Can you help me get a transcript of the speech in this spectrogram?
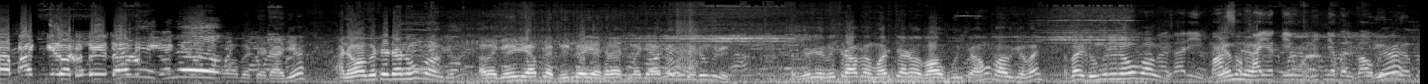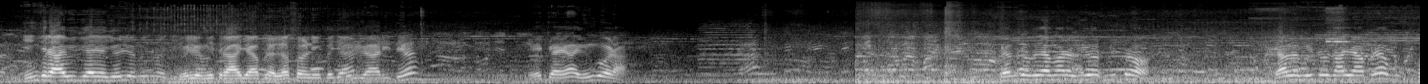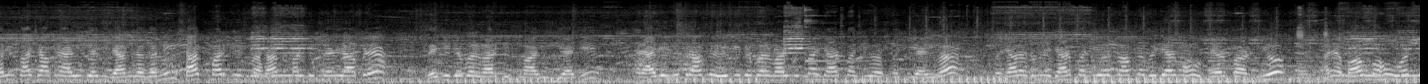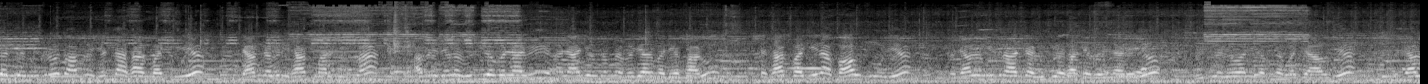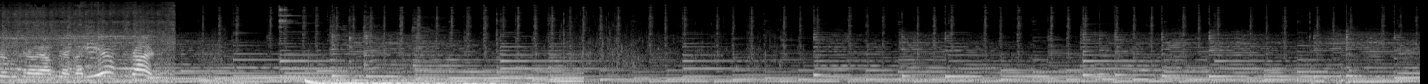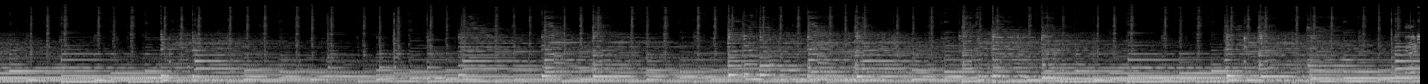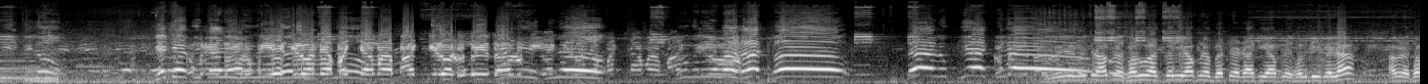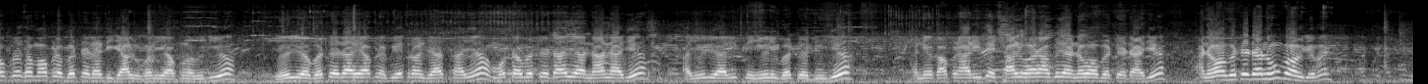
પંચામાં પાંચ કિલો ડુંગળી દસ રૂપિયા બટેટા છે. આ નવા બટેટાનો શું ભાવ છે? હવે જોઈ લઈએ આપણે ભીંડો છે સરસ મજાનો ડુંગળી ડુંગળી. જોઈએ મિત્ર આપણે મરચાનો ભાવ પૂછ્યા. શું ભાવ છે ભાઈ? ભાઈ ડુંગળીનો શું ભાવ છે? જીંજરા આવી ગયા છે જોઈ લો મિત્રો. જોઈ લો મિત્ર આજે આપણે લસણની બજાર. આ રીતે? વેચાયા હિંગોળા. કેમ છો બધા મારા વ્યુઅર્સ મિત્રો? ચાલો મિત્રો આજે આપણે ફરી પાછા આપણે આવી ગયા છીએ જામનગરની શાક માર્કેટમાં. શાક માર્કેટમાં એટલે આપણે વેજીટેબલ માર્કેટમાં આવી ગયા છીએ. અને આજે મિત્રો આપણે વેજીટેબલ માર્કેટમાં ચાર પાંચ દિવસ પછી આવ્યા. તો ચાલો તમને ચાર પાંચ દિવસમાં આપણે બજારમાં હું ફેરફાર થયો અને ભાવમાં હું વધ કરીએ મિત્રો, તો આપણે જેટલા શાકભાજી જામનગરની શાક માર્કેટમાં. આપણે તેનો વીડિયો બનાવી અને આજે હું તમને બજારમાં દેખાડું કે શાકભાજીના ભાવ શું છે. તો ચાલો મિત્રો, આજના વીડિયો સાથે બહેલા રહેજો. વીડિયો જોવાની તમને મજા આવશે. ચાલો મિત્રો હવે આપણે કરીએ સ્ટાર્ટ કિલો ને પંચામાં પાંચ કિલો ડુંગળી દસ રૂપિયા મિત્રો આપણે શરૂઆત કરીએ આપણે બટેટાથી આપણે સૌથી પહેલાં. આપણે સૌપ્રથમ આપણે બટેટાથી ચાલુ કરીએ આપણો વીડિયો. જોઈ લો બટેટા એ આપણે બે ત્રણ જાતના છે. મોટા બટેટા છે નાના છે. આ જોઈ લો આ રીતની ઝીણી બટેટી છે. અને એક આપણે આ રીતે છાલવાળા બધા નવા બટેટા છે. આ નવા બટેટાનો શું ભાવ છે ભાઈ?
